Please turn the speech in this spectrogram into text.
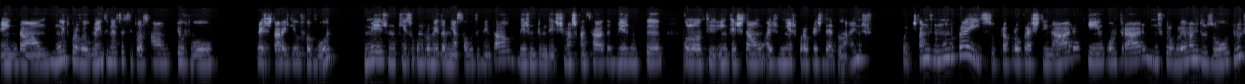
Então, muito provavelmente nessa situação eu vou prestar aquele favor, mesmo que isso comprometa a minha saúde mental, mesmo que me deixe mais cansada, mesmo que coloque em questão as minhas próprias deadlines, porque estamos no mundo para isso, para procrastinar e encontrar nos problemas dos outros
